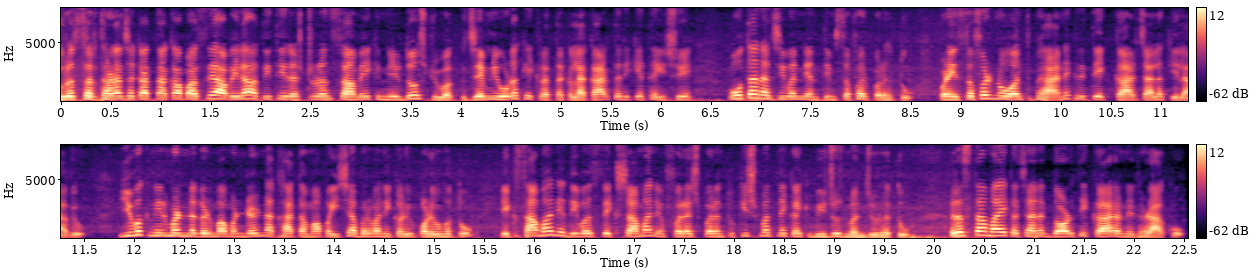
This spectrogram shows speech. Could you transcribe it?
સુરત સરથાણા જકાત નાકા પાસે આવેલા અતિથિ રેસ્ટોરન્ટ સામે એક નિર્દોષ યુવક, જેમની ઓળખ એક રત્ન કલાકાર તરીકે થઈ છે, પોતાના જીવનની અંતિમ સફર પર હતું. પણ એ સફરનો અંત ભયાનક રીતે એક કાર ચાલકે લાવ્યો. યુવક નિર્મળનગરમાં મંડળના ખાતામાં પૈસા ભરવા નીકળ્યું પડ્યો હતો. એક સામાન્ય દિવસ, એક સામાન્ય ફરજ, પરંતુ કિસ્મતને કંઈક બીજું જ મંજૂર હતું. રસ્તામાં એક અચાનક દોડતી કાર અને ધડાકો.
